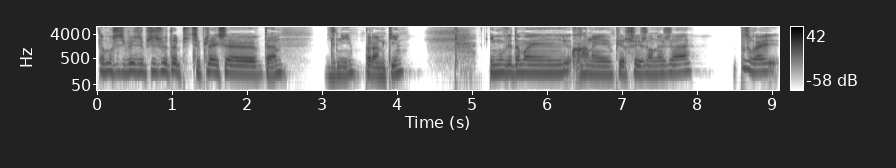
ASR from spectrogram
To muszę ci powiedzieć, że przyszły te cieplejsze te dni, poranki i mówię do mojej kochanej pierwszej żony, że posłuchaj,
